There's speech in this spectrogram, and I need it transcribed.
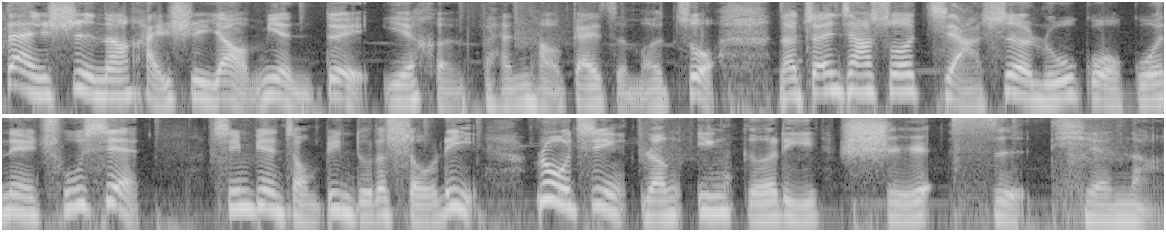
但是呢，还是要面对，也很烦恼，该怎么做？那专家说，假设如果国内出现新变种病毒的首例，入境仍应隔离十四天呐。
